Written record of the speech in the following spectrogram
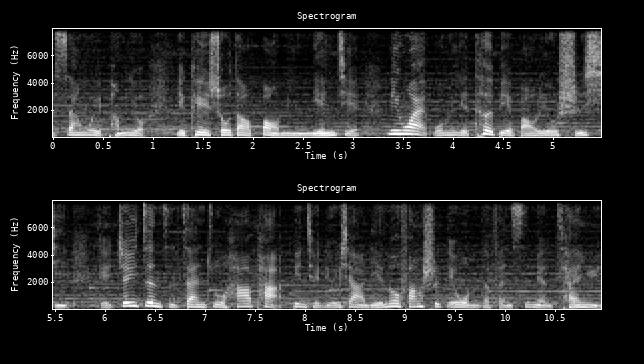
三位朋友，也可以收到报名链接。另外，我们也特别保留实习，给这一阵子赞助哈帕，并且留下联络方式给我们的粉丝们参与。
